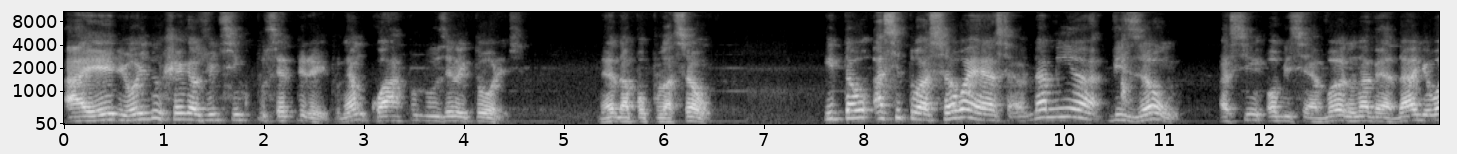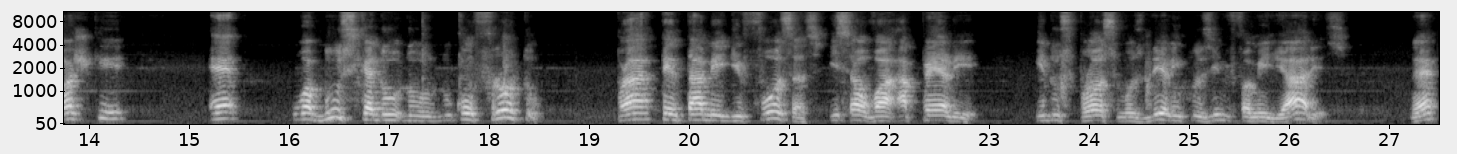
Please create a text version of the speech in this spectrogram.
a ele hoje não chega aos 25% direito, né? um quarto dos eleitores né, da população. Então, a situação é essa. Na minha visão, assim, observando, na verdade, eu acho que é uma busca do, do, do confronto para tentar medir forças e salvar a pele e dos próximos dele, inclusive familiares, né?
